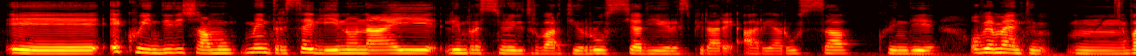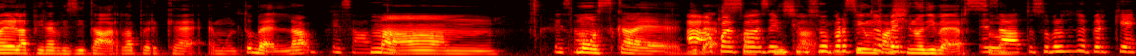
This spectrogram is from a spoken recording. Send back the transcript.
E, e quindi, diciamo, mentre sei lì non hai l'impressione di trovarti in Russia, di respirare aria russa. Quindi, ovviamente, mm, vale la pena visitarla perché è molto bella, Esatto. ma mm, esatto. Mosca è Ah, diversa. qualcosa in più, diciamo. soprattutto Sì, un per- fascino diverso. Esatto, soprattutto perché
